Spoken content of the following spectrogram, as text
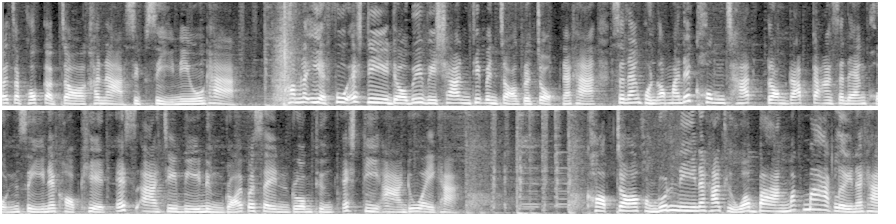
ก็จะพบกับจอขนาด 14 นิ้วค่ะ ความละเอียด Full HD Dolby Vision ที่เป็นจอกระจกนะคะ แสดงผลออกมาได้คมชัด รองรับการแสดงผลสีในขอบเขต sRGB 100%รวมถึง HDR ด้วยค่ะ ขอบจอของรุ่นนี้นะคะ ถือว่าบางมาก ๆ เลยนะคะ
